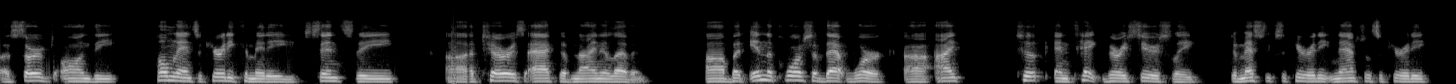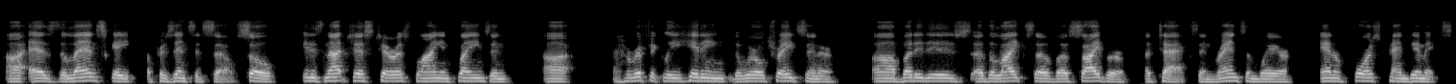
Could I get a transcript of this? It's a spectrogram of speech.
uh, served on the Homeland Security Committee since the uh, terrorist act of 9 11. Uh, but in the course of that work, uh, I took and take very seriously domestic security, national security, uh, as the landscape presents itself. So it is not just terrorists flying in planes and horrifically hitting the World Trade Center, uh, but it is uh, the likes of uh, cyber attacks and ransomware, and of course, pandemics.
